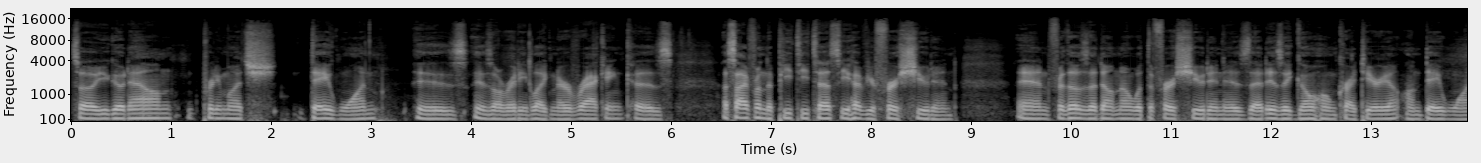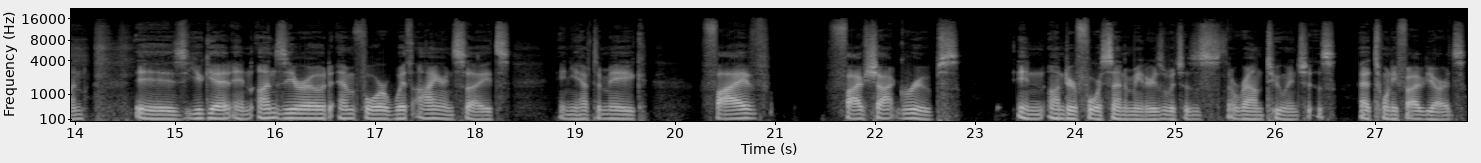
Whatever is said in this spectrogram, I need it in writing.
so you go down pretty much day one is is already like nerve wracking because aside from the PT test, you have your first shoot in. And for those that don't know what the first shoot in is, that is a go home criteria on day one. Is you get an unzeroed M4 with iron sights, and you have to make five five shot groups in under four centimeters, which is around two inches at 25 yards.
